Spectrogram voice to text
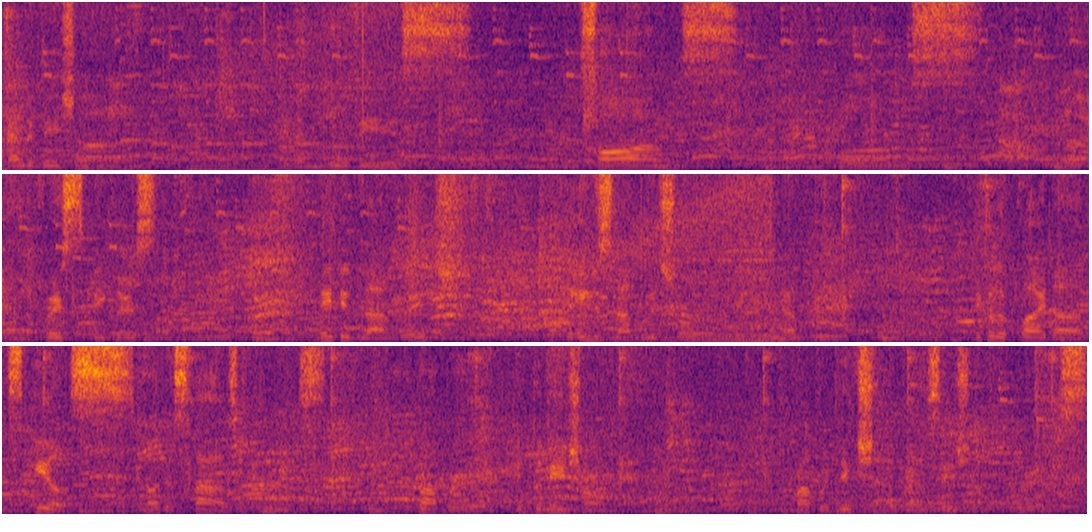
television, even movies, even songs, and poems, you know, and the first speakers of the native language, of the English language, so they can have the, they can acquire the skills, you know, the styles of the the proper intonation and the proper diction and pronunciation of words.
